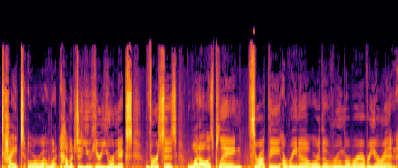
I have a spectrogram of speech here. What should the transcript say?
tight, or what, what? How much do you hear your mix versus what all is playing throughout the arena or the room or wherever you're in?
